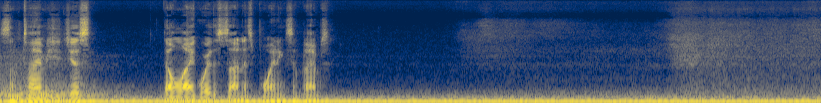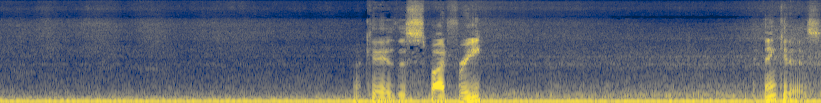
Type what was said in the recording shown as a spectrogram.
Sometimes you just don't like where the sun is pointing sometimes. Okay, is this spot free? I think it is.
